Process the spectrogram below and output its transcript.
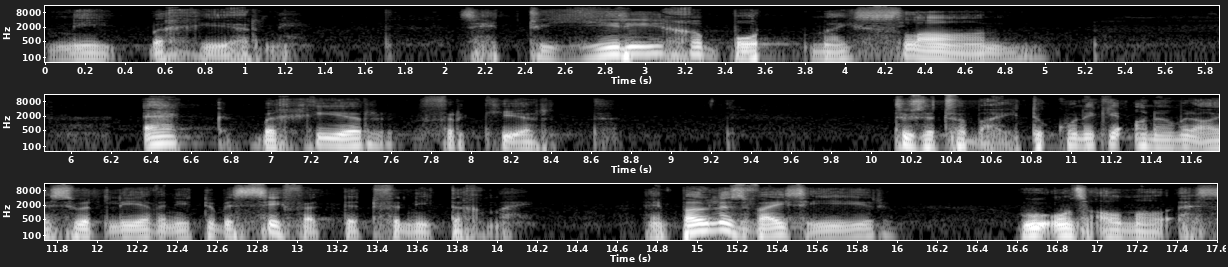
nie begeer nie. Sê toe hierdie gebod my slaan ek begeer verkeerd toe dit verby. Toe kon ek nie aanhou met daai soort lewe nie. Toe besef ek dit vernietig my. En Paulus wys hier hoe ons almal is.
